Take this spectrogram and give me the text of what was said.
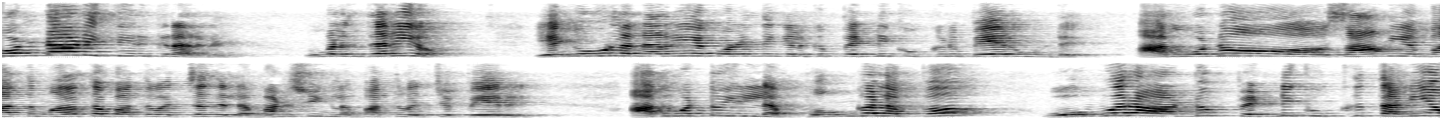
கொண்டாடி தீர்க்கிறார்கள். உங்களுக்கு தெரியும் எங்க ஊர்ல நிறைய குழந்தைங்களுக்கு பெண்ணி குக்குன்னு பேர் உண்டு. அது ஒன்றும் சாமியை பார்த்து மதத்தை பார்த்து வச்சது இல்லை மனுஷங்களை பார்த்து வச்ச பேரு. அது மட்டும் இல்லை பொங்கல் அப்போ ஒவ்வொரு ஆண்டும் பெண்ணி குக்கு தனியா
